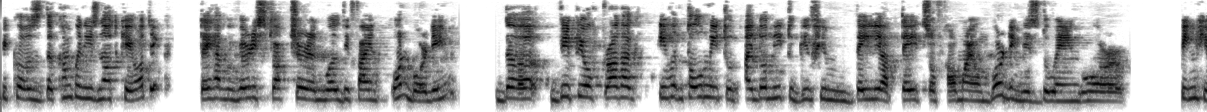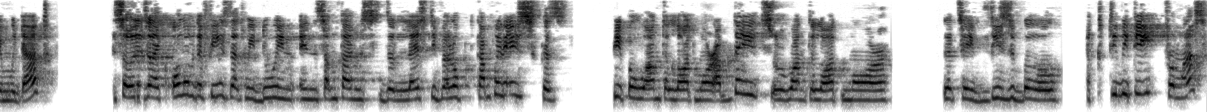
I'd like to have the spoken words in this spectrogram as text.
because the company is not chaotic. They have a very structured and well defined onboarding. The VP of product even told me to, I don't need to give him daily updates of how my onboarding is doing or ping him with that. So it's like all of the things that we do in, in sometimes the less developed companies because people want a lot more updates or want a lot more, let's say, visible activity from us.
